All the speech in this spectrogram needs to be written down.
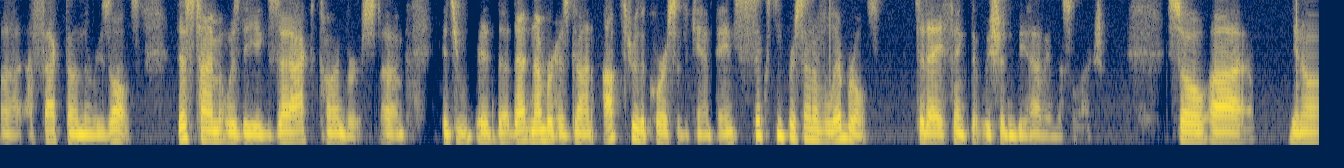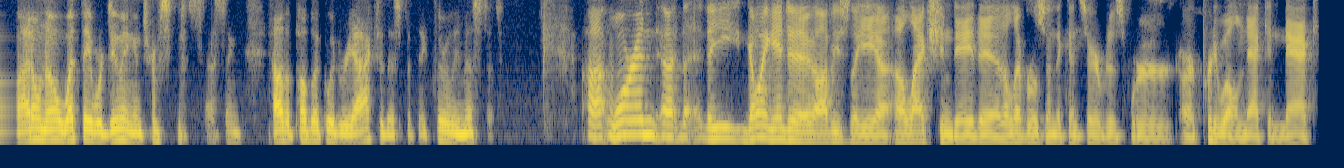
uh, effect on the results. This time it was the exact converse. Um, it's it, that number has gone up through the course of the campaign. 60% of liberals today think that we shouldn't be having this election. So uh, you know, I don't know what they were doing in terms of assessing how the public would react to this, but they clearly missed it. Uh, Warren, uh, the, the, going into obviously uh, election day, the, the liberals and the conservatives were are pretty well neck and neck.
